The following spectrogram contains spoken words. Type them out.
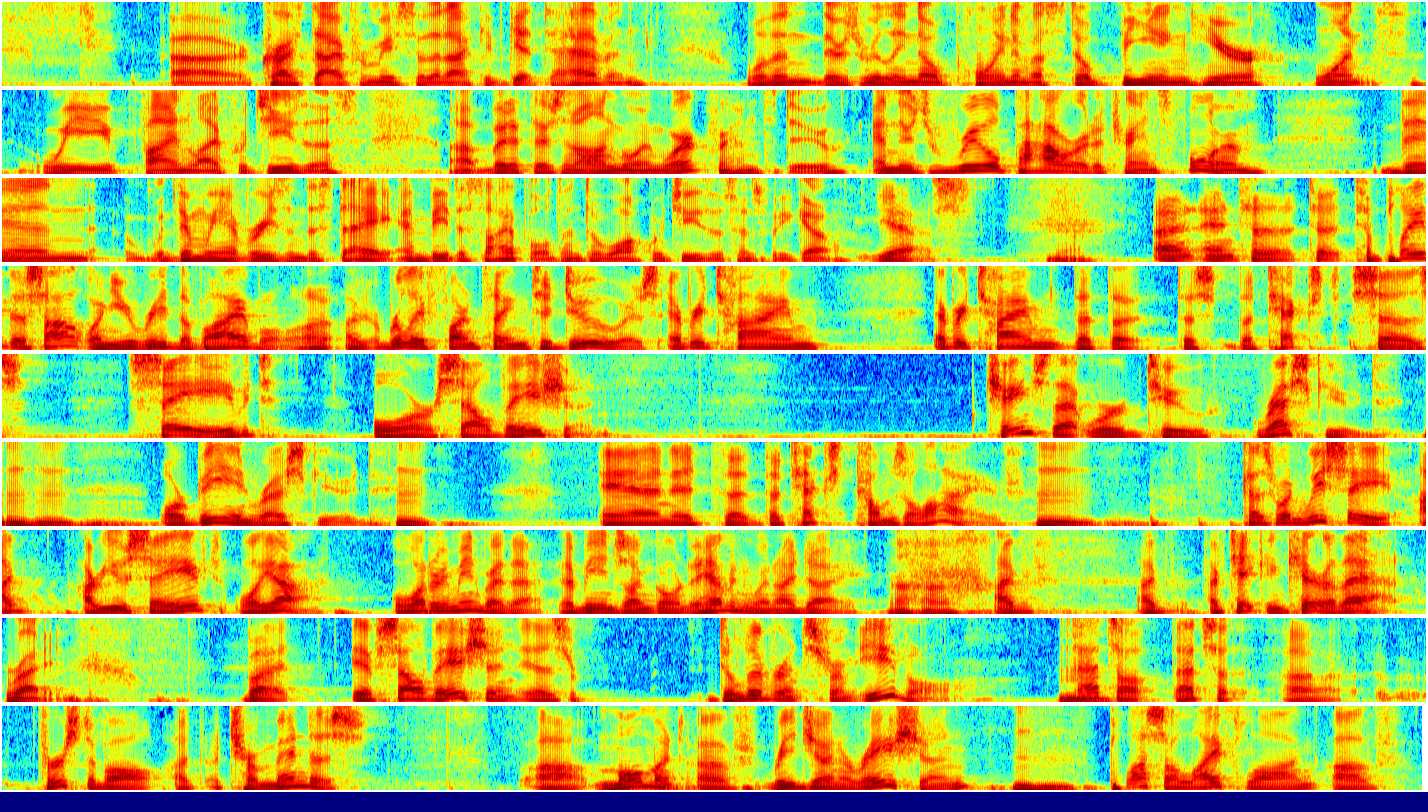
uh, Christ died for me so that I could get to heaven, well, then there's really no point of us still being here once we find life with Jesus. Uh, but if there's an ongoing work for him to do, and there's real power to transform, then then we have reason to stay and be discipled and to walk with Jesus as we go. Yes. Yeah. And, and to, to, to play this out when you read the Bible, a, a really fun thing to do is every time, every time that the, this, the text says saved or salvation, change that word to rescued Mm-hmm. or being rescued. Hmm. And it, the, the text comes alive. Hmm. Because when we say, I, Are you saved? Well, yeah. Well, what do we mean by that? It means I'm going to heaven when I die. Uh-huh. I've, I've, I've taken care of that. Right. But if salvation is deliverance from evil, that's a that's a, uh, first of all a, a tremendous uh, moment of regeneration, plus a lifelong of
